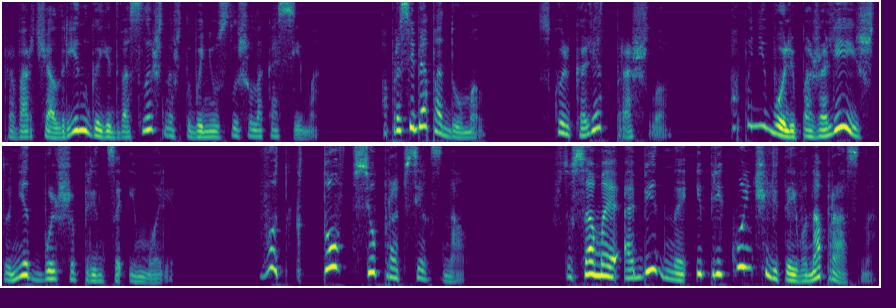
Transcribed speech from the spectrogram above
Проворчал Ринго едва слышно, чтобы не услышала Касима. А про себя подумал. Сколько лет прошло, а поневоле пожалеешь, что нет больше принца и моря. Вот кто все про всех знал. Что самое обидное, и прикончили-то его напрасно.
